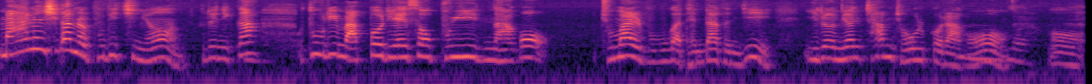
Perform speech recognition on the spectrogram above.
많은 시간을 부딪히면 그러니까 둘이 맞벌이해서 부인하고 주말 부부가 된다든지 이러면 참 좋을 거라고. 네. 어.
